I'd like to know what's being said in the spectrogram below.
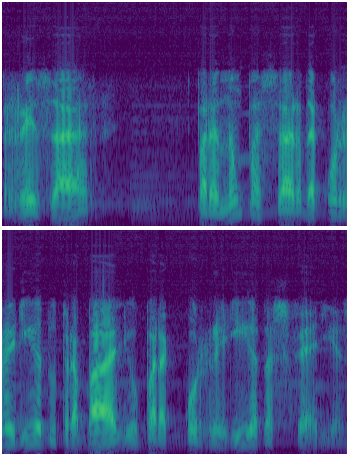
rezar, para não passar da correria do trabalho para a correria das férias.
